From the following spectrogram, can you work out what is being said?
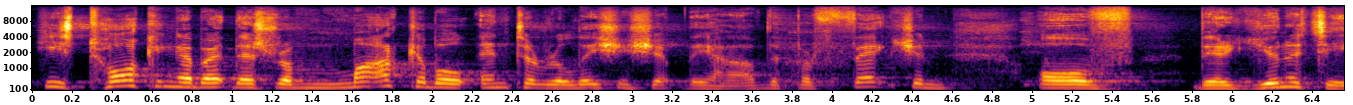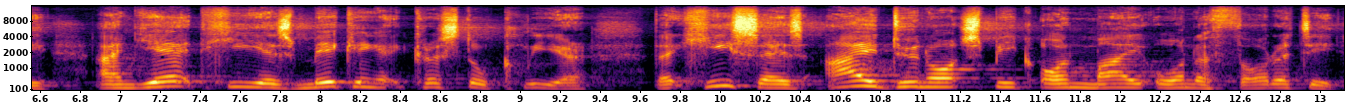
he's talking about this remarkable interrelationship they have, the perfection of their unity, and yet he is making it crystal clear that he says, I do not speak on my own authority,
